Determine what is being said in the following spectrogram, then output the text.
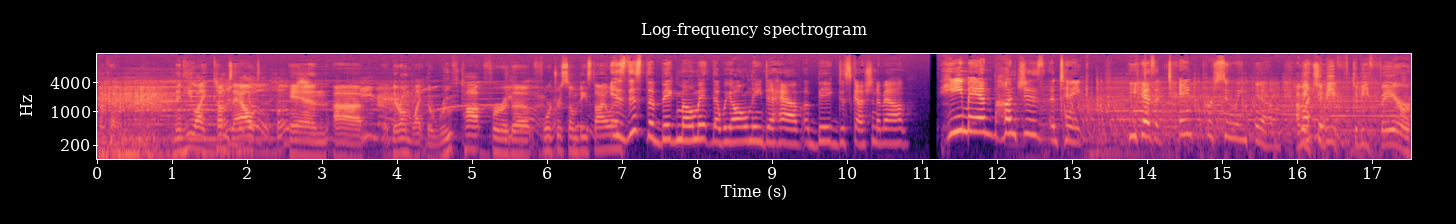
Okay. And then he like comes out and uh, they're on like the rooftop for the fortress on Beast Island. Is this the big moment that we all need to have a big discussion about? He Man punches a tank. He has a tank pursuing him. I mean, to be to be fair,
